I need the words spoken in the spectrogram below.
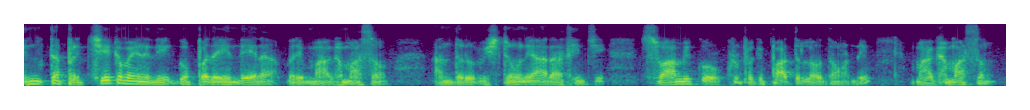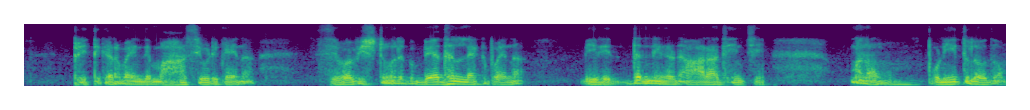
ఇంత ప్రత్యేకమైనది గొప్పదైంది అయినా మరి మాఘమాసం అందరూ విష్ణువుని ఆరాధించి స్వామి కృపకి పాత్రలు అవుతామండి. మాఘమాసం ప్రీతికరమైంది మహాశివుడికైనా శివ విష్ణువులకు భేదం లేకపోయినా వీరిద్దరిని కూడా ఆరాధించి మనం పునీతులవుదాం.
